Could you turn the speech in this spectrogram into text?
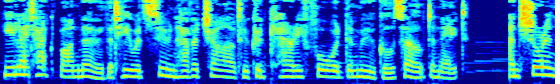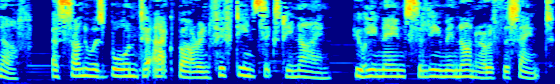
He let Akbar know that he would soon have a child who could carry forward the Mughal Sultanate. And sure enough, a son was born to Akbar in 1569, who he named Salim in honor of the saint.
